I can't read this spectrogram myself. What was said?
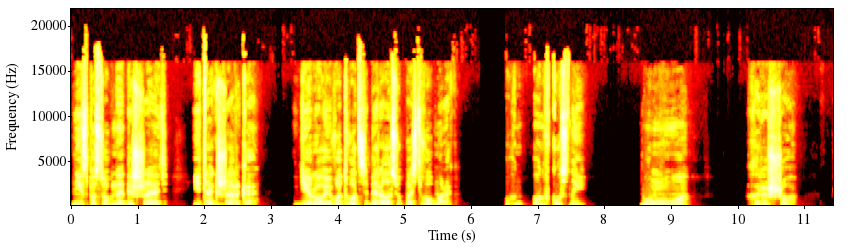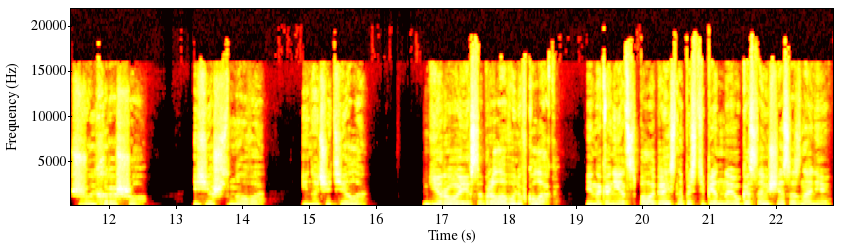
Неспособная дышать, и так жарко. Герой вот-вот собиралась упасть в обморок. «Он... он вкусный?» «Ну...» «Хорошо. Жуй хорошо. Ешь снова, иначе тело...» Герой собрала волю в кулак и, наконец, полагаясь на постепенное угасающее сознание,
